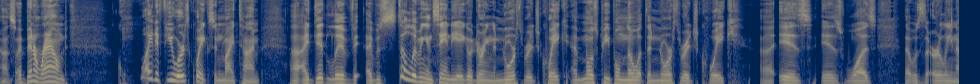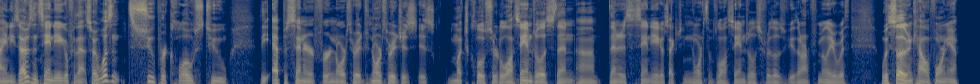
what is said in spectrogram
Uh, so I've been around quite a few earthquakes in my time. Uh, I did live, I was still living in San Diego during the Northridge quake. And most people know what the Northridge quake uh, is, is, was. That was the early 90s. I was in San Diego for that, so I wasn't super close to the epicenter for Northridge. Northridge is, is much closer to Los Angeles than uh, than it is to San Diego. It's actually north of Los Angeles for those of you that aren't familiar with with Southern California.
